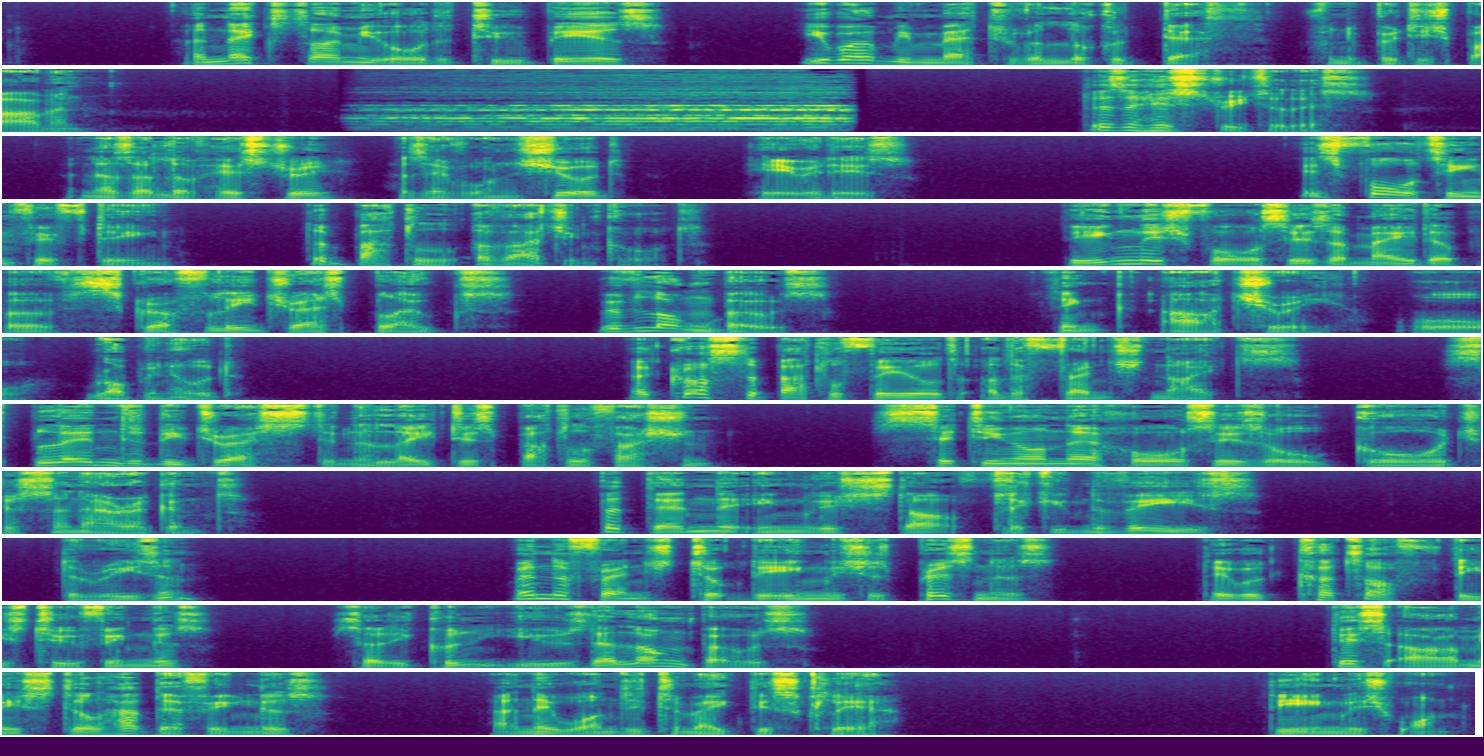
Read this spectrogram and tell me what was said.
And next time you order two beers, you won't be met with a look of death from the British barman. There's a history to this, and as I love history, as everyone should, here it is. It's 1415, the Battle of Agincourt. The English forces are made up of scruffily dressed blokes with longbows. Think archery or Robin Hood. Across the battlefield are the French knights, splendidly dressed in the latest battle fashion, sitting on their horses all gorgeous and arrogant. But then the English start flicking the V's. The reason? When the French took the English as prisoners, they would cut off these two fingers so they couldn't use their longbows. This army still had their fingers, and they wanted to make this clear. The English won.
